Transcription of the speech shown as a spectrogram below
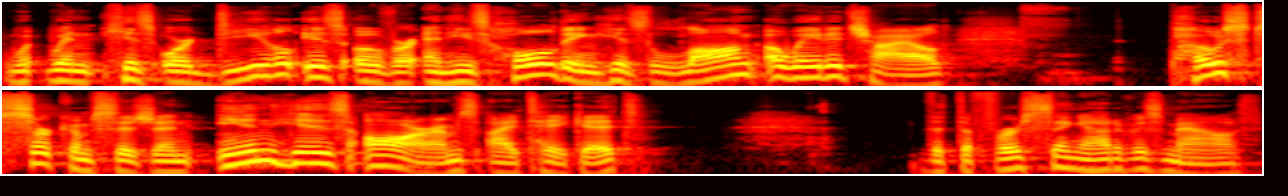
when, when his ordeal is over and he's holding his long awaited child post circumcision in his arms, I take it, that the first thing out of his mouth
